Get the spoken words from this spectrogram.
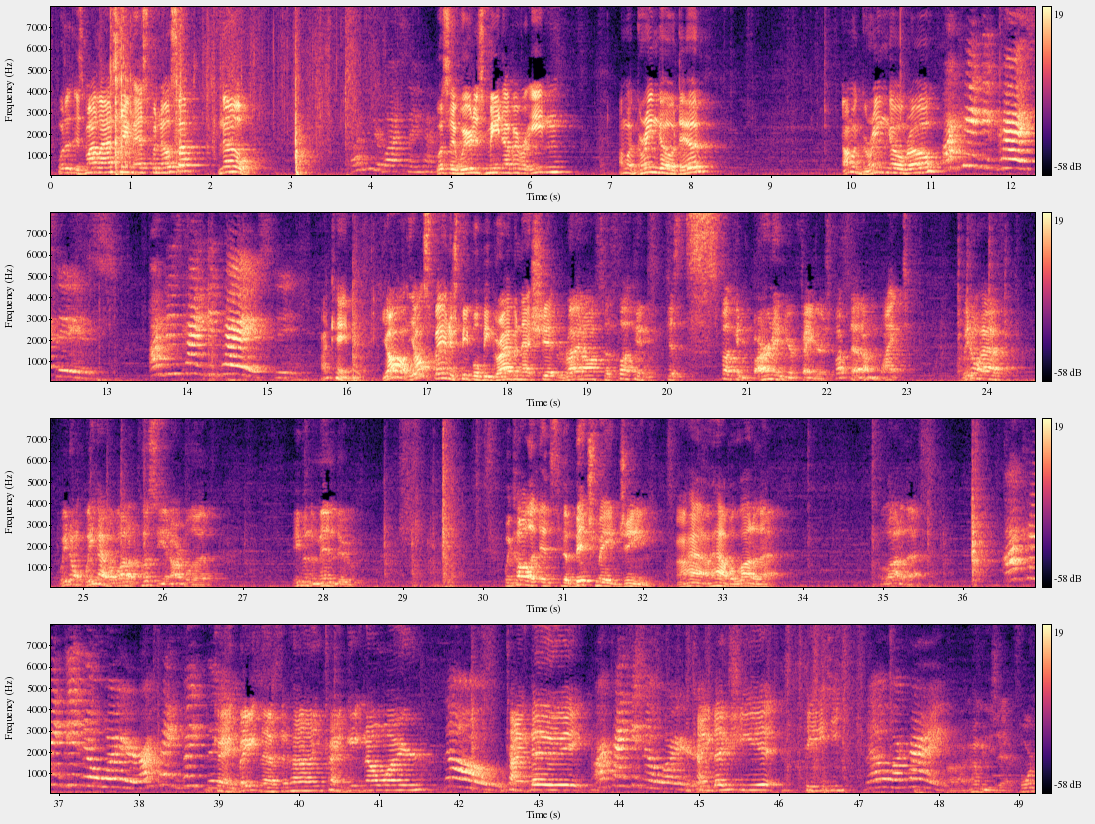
What is, is my last name Espinosa? No. Why does your last name have What's the weirdest meat I've ever eaten? I'm a gringo, dude. I'm a gringo, bro. I can't get past this. I just can't get past it. I can't. Y'all, y'all Spanish people be grabbing that shit right off the fucking, just fucking burning your fingers. Fuck that. I'm white. We don't have, we don't, we have a lot of pussy in our blood. Even the men do. We call it, it's the bitch made gene. I have, I have a lot of that. A lot of that. I can't get nowhere. I can't beat You this. can't beat nothing, huh? You can't get nowhere. No. Can't do it. I can't. Can't do shit. Piggy. No, I can't. Alright, how many is that? Four?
